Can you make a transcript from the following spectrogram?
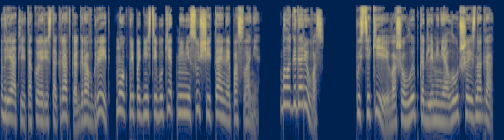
Вряд ли такой аристократ, как граф Грейд, мог преподнести букет, не несущий тайное послание. «Благодарю вас». «Пустяки, ваша улыбка для меня лучшая из наград»,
